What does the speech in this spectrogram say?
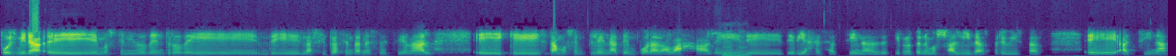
Pues mira, eh, hemos tenido dentro de, de la situación tan excepcional eh, que estamos en plena temporada baja de, de- de viajes a China, es decir, no tenemos salidas previstas eh, a China,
